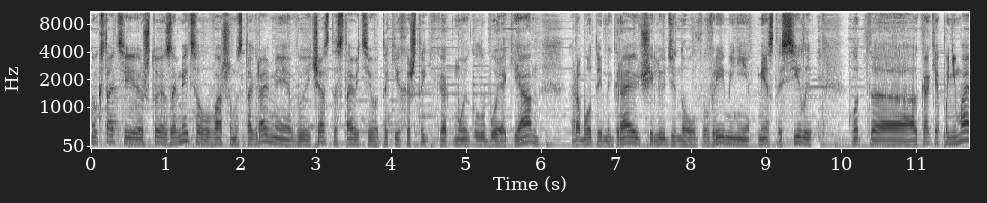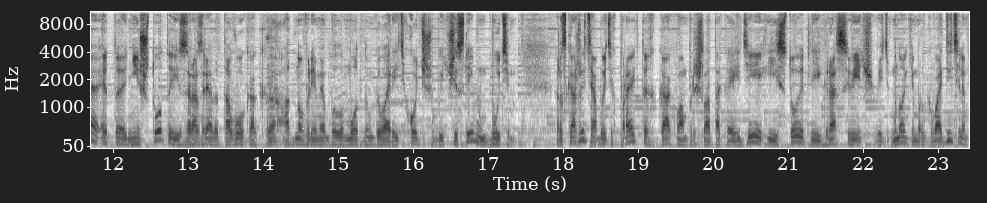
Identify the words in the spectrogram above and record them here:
Ну, кстати, что я заметил, в вашем инстаграме вы часто ставите вот такие хэштеги, как «Мой голубой океан», «Работаем играющие», «Люди нового времени», «Место силы». Вот, э, как я понимаю, это не что-то из разряда того, как одно время было модным говорить «хочешь быть счастливым, будь им». Расскажите об этих проектах, как вам пришла такая идея и стоит ли игра свеч? Ведь многим руководителям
